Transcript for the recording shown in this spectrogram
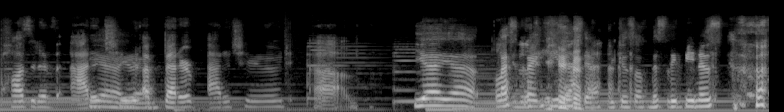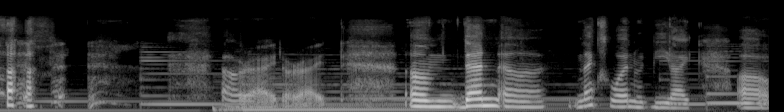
positive attitude, yeah, yeah. a better attitude. Um yeah, yeah. Less crankiness yeah. because of the sleepiness all right all right um then uh next one would be like uh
